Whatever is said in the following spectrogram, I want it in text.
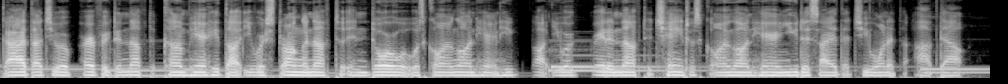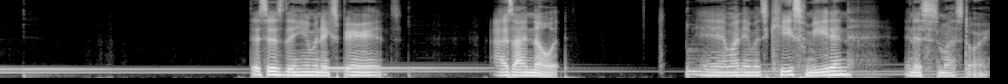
God thought you were perfect enough to come here. He thought you were strong enough to endure what was going on here. And He thought you were great enough to change what's going on here. And you decided that you wanted to opt out. This is the human experience as I know it. And my name is Keith from Eden, and this is my story.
